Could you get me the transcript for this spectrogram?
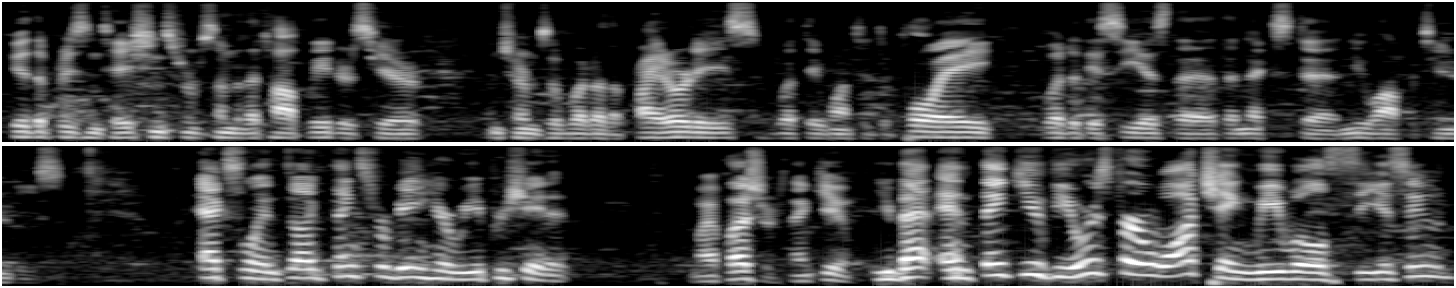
hear the presentations from some of the top leaders here in terms of what are the priorities, what they want to deploy, what do they see as the, the next uh, new opportunities. Excellent, Doug. Thanks for being here. We appreciate it. My pleasure. Thank you. You bet. And thank you, viewers, for watching. We will see you soon.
